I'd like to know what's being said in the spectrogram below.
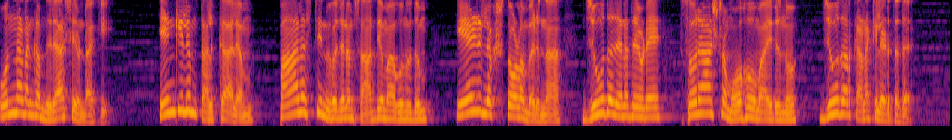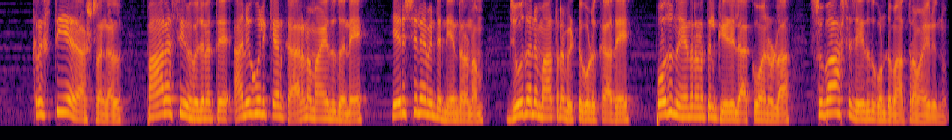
ഒന്നടങ്കം നിരാശയുണ്ടാക്കി. എങ്കിലും തൽക്കാലം പാലസ്തീൻ വിഭജനം സാധ്യമാകുന്നതും ഏഴ് ലക്ഷത്തോളം വരുന്ന ജൂത ജനതയുടെ സ്വരാഷ്ട്ര മോഹവുമായിരുന്നു ജൂതർ കണക്കിലെടുത്തത്. ക്രിസ്തീയ രാഷ്ട്രങ്ങൾ പാലസ്തീൻ വിഭജനത്തെ അനുകൂലിക്കാൻ കാരണമായതുതന്നെ യെരുശലേമിന്റെ നിയന്ത്രണം ജൂതന് മാത്രം വിട്ടുകൊടുക്കാതെ പൊതു നിയന്ത്രണത്തിൽ കീഴിലാക്കുവാനുള്ള ശുപാർശ ചെയ്തതുകൊണ്ട് മാത്രമായിരുന്നു.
